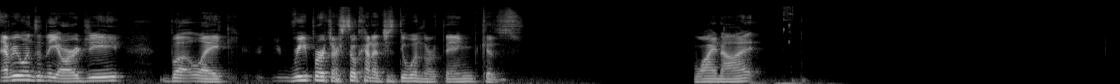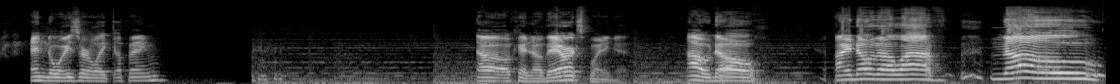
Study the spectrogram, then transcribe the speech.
everyone's in the RG, but like Reapers are still kind of just doing their thing because why not? And noise are like a thing. Oh, okay, no, they are explaining it. Oh no. I know that laugh. No!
